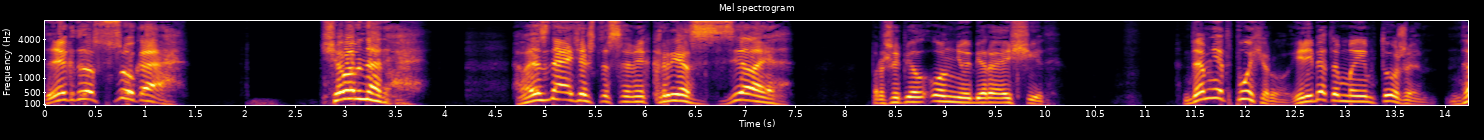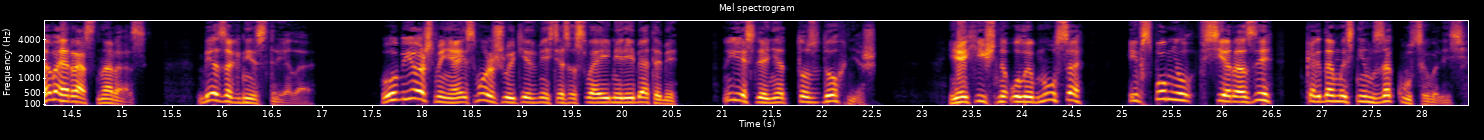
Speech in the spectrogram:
«Ты кто, сука? Что вам надо? Вы знаете, что с вами крест сделает?» Прошипел он, не убирая щит. «Да мне-то похеру, и ребятам моим тоже. Давай раз на раз, без огнестрела. Убьешь меня и сможешь уйти вместе со своими ребятами, но если нет, то сдохнешь. Я хищно улыбнулся и вспомнил все разы, когда мы с ним закусывались.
